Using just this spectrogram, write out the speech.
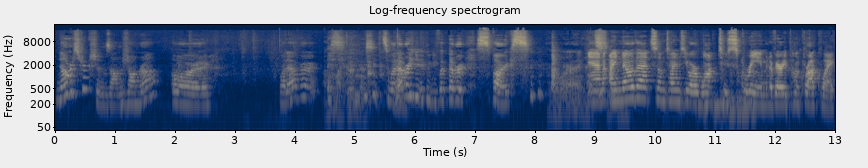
No restrictions on genre or whatever. oh my goodness. It's whatever you whatever sparks. Alright. And I know that sometimes you are wont to scream in a very punk rock way.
